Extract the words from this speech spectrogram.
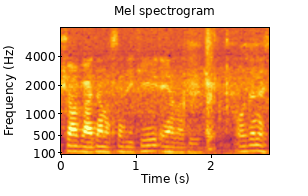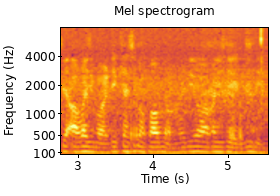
uşaq qayda anasına deyir ki, ey ana deyir, orada nəsə ağac var, deyir, kəsib onu, deyir, o ağac deyil, deyir.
